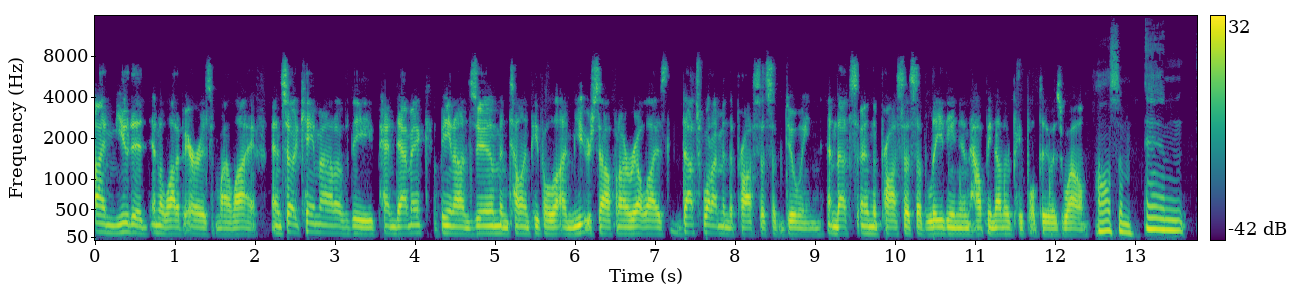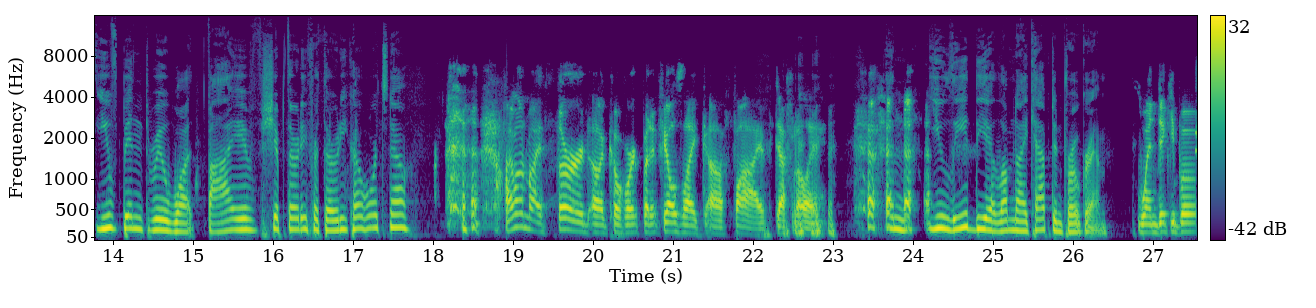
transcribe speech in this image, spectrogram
I'm muted in a lot of areas of my life. And so it came out of the pandemic, being on Zoom and telling people unmute yourself. And I realized that's what I'm in the process of doing. And that's in the process of leading and helping other people do as well. Awesome. And you've been through what, five Ship 30 for 30 cohorts now? I'm on my third uh, cohort, but it feels like uh, five, definitely. and you lead the alumni captain program when Dickie Bush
